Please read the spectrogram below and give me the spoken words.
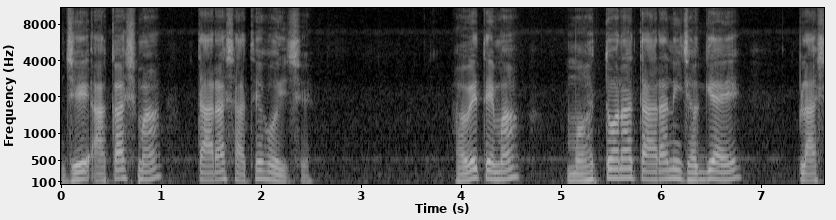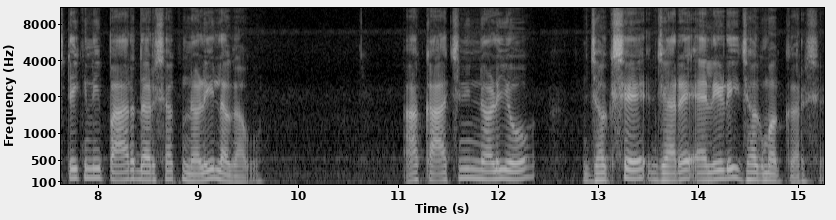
જે આકાશમાં તારા સાથે હોય છે. હવે તેમાં મહત્ત્વના તારાની જગ્યાએ પ્લાસ્ટિકની પારદર્શક નળી લગાવો. આ કાચની નળીઓ ઝગશે જ્યારે એલઈડી ઝગમગ કરશે.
